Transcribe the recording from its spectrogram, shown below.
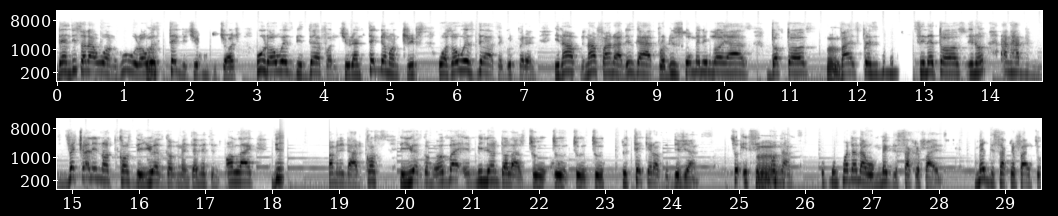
then this other one who would always mm. take the children to church, who would always be there for the children, take them on trips, was always there as a good parent. He now, he now found out this guy had produced so many lawyers, doctors, mm. vice presidents, senators, you know, and had virtually not cost the US government anything, unlike this family that had cost the US government over a million dollars to to to to to take care of the deviants. So it's mm. important. It's important that we make the sacrifice make the sacrifice to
